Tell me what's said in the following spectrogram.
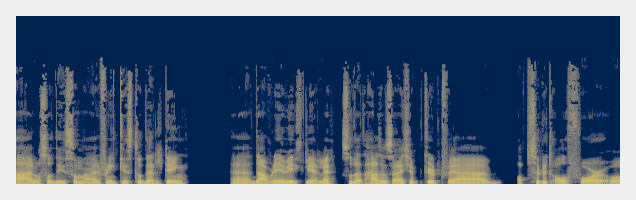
er også de som er flinkest til å dele ting eh, der hvor det virkelig gjelder. Så dette her syns jeg er kjempekult, for jeg er absolutt all for å,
